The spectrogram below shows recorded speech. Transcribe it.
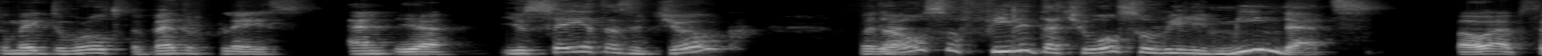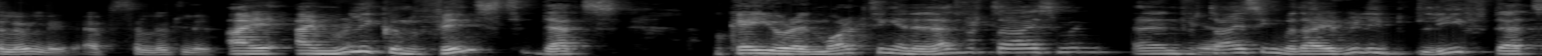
to make the world a better place. And yeah, you say it as a joke, but yeah. I also feel it that you also really mean that. Oh, absolutely, absolutely. I I'm really convinced that okay, you're in marketing and in advertisement advertising, but I really believe that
